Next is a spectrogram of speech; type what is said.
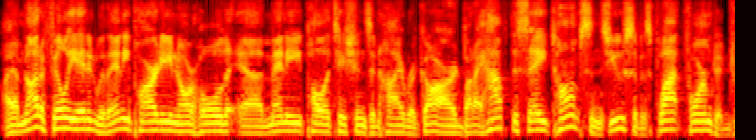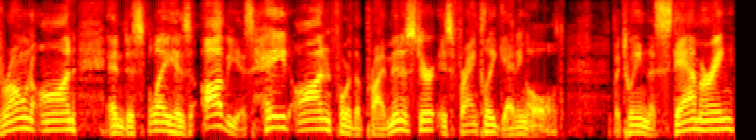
I am not affiliated with any party nor hold uh, many politicians in high regard, but I have to say Thompson's use of his platform to drone on and display his obvious hate on for the prime minister is frankly getting old. Between the stammering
